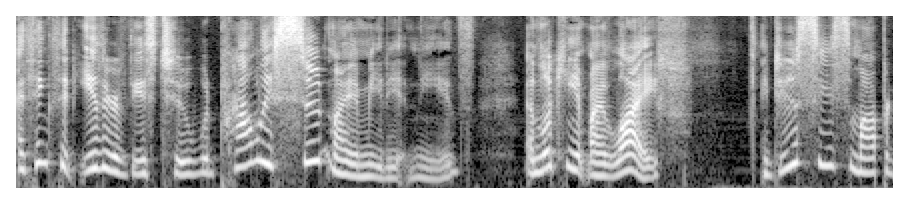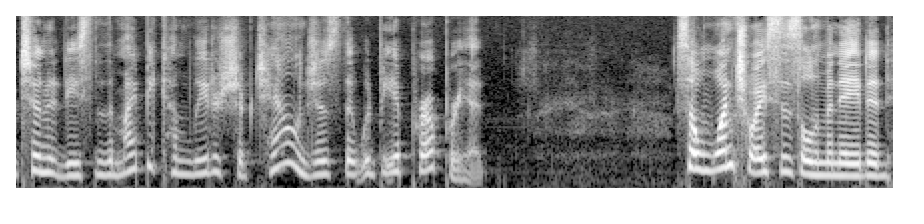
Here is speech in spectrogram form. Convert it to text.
I think that either of these two would probably suit my immediate needs, and looking at my life, I do see some opportunities that might become leadership challenges that would be appropriate. So one choice is eliminated,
